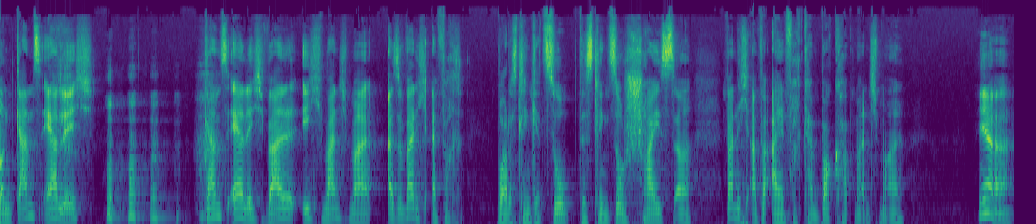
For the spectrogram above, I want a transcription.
Und ganz ehrlich, ganz ehrlich, weil ich manchmal, also weil ich einfach, boah, das klingt jetzt so, das klingt so scheiße, weil ich einfach einfach keinen Bock hab manchmal. Ja,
